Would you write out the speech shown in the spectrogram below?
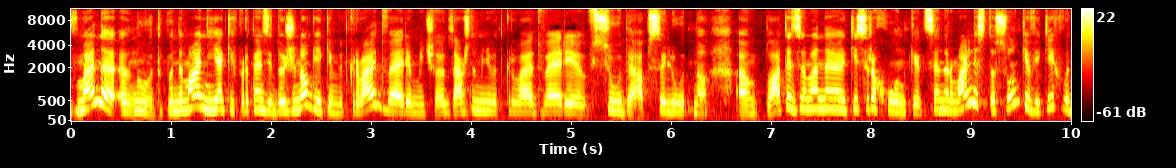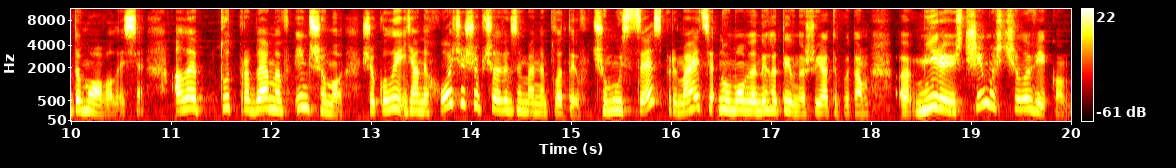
в- мене е, ну типу немає ніяких претензій до жінок, яким відкривають двері. Мій чоловік завжди мені відкриває двері всюди, абсолютно Е, платить за мене якісь рахунки. Це нормальні стосунки, в яких ви домовилися. Але тут проблема в іншому, що коли я не хочу, щоб чоловік за мене платив, чомусь це сприймається ну умовно негативно, що я типу там е, міряюсь чимось чоловіком.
